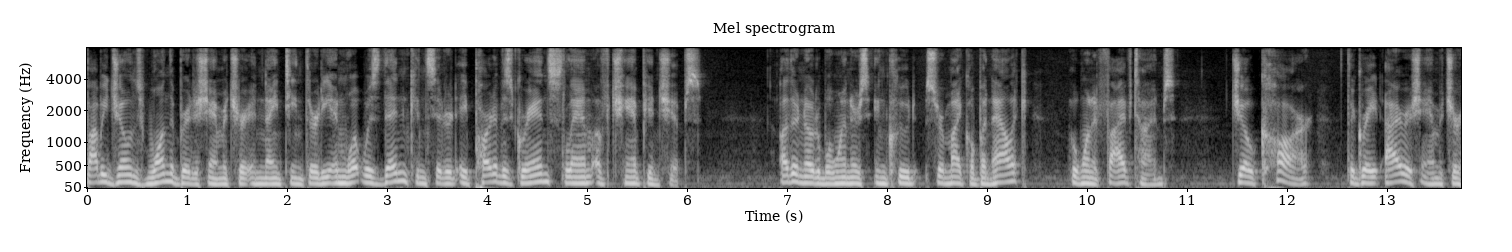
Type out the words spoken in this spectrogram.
Bobby Jones won the British Amateur in 1930 in what was then considered a part of his Grand Slam of Championships. Other notable winners include Sir Michael Bonallack, who won it five times, Joe Carr, the great Irish amateur,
